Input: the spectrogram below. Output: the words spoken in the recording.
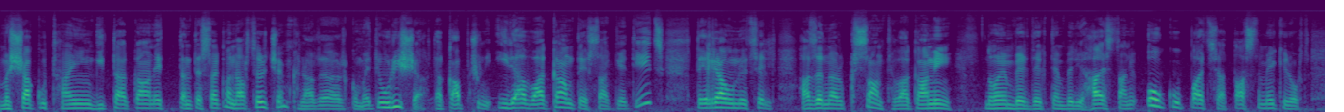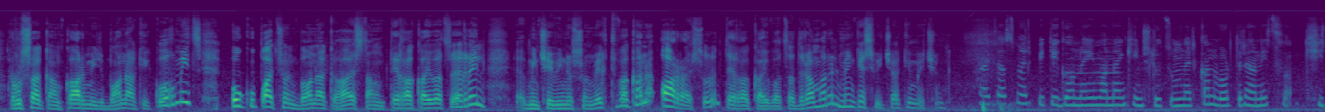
մշակութային, գիտական, այդ տնտեսական հարցերը չեմ քննարկում, դա ուրիշ է, դա կապ չունի իրավական տեսակետից տեղի ունեցել 1920 թվականի նոյեմբեր-դեկտեմբերի Հայաստանի օկուպացիա 11-րդ ռուսական կարմիր բանակի կողմից օկուպացիոն բանակը Հայաստանում տեղակայված եղել մինչև 91 թվականը, առ այսօր էլ տեղակայված է, դրա համար էլ մենք այս վիճակի մեջ ենք։ Բայց ասում եք պիտի գոնե իմանանք ինչ լուծումներ կան, որ դրանից քիչ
